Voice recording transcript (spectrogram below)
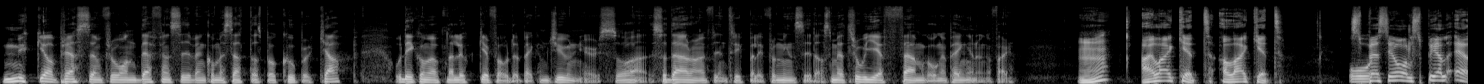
mycket av pressen från defensiven kommer sättas på Cooper Cup och det kommer öppna luckor för Odell Beckham Jr. Så, så där har jag en fin trippel från min sida som jag tror ger fem gånger pengarna ungefär. Mm. I like it, I like it. Och- Specialspel, eh,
